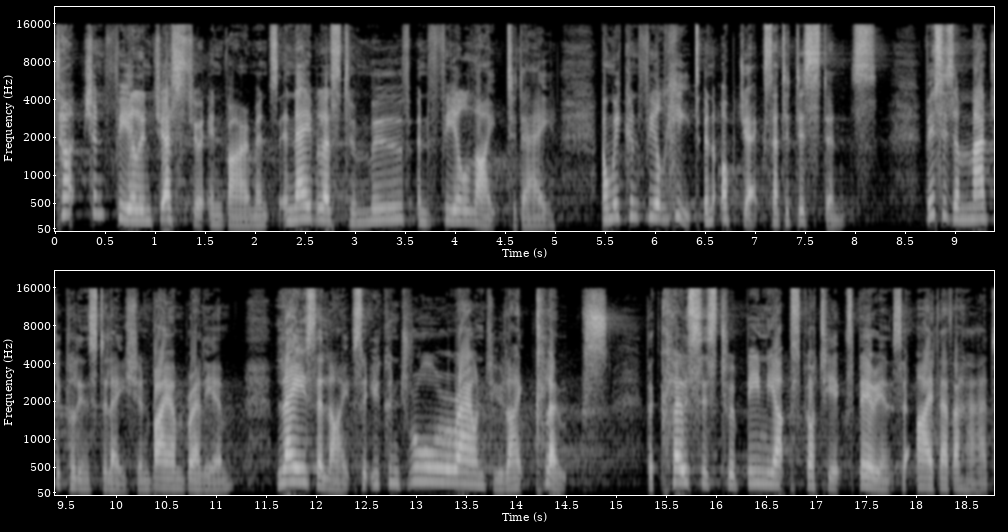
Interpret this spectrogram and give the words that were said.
Touch and feel and gesture environments enable us to move and feel light today, and we can feel heat and objects at a distance. This is a magical installation by Umbrellium, laser lights that you can draw around you like cloaks, the closest to a beam me up Scotty experience that I've ever had.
